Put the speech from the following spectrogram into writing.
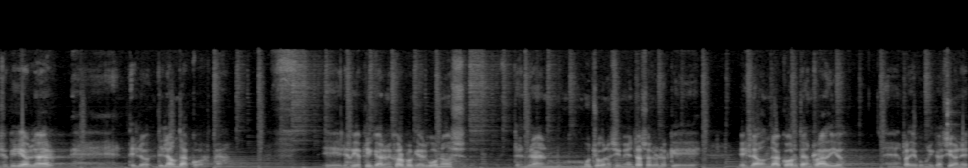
yo quería hablar eh, de, de la onda corta. Eh, les voy a explicar mejor porque algunos tendrán mucho conocimiento sobre lo que es la onda corta en radio, eh, en radiocomunicaciones,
